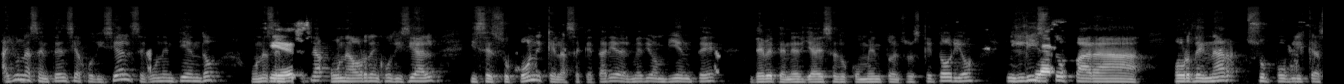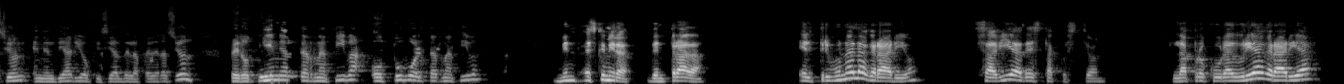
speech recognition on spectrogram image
hay una sentencia judicial, según entiendo, una sentencia, una orden judicial, y se supone que la secretaria del Medio Ambiente debe tener ya ese documento en su escritorio y listo para ordenar su publicación en el diario oficial de la Federación. Pero ¿tiene alternativa o tuvo alternativa? Es que mira, de entrada, el Tribunal Agrario sabía de esta cuestión. La Procuraduría Agraria,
